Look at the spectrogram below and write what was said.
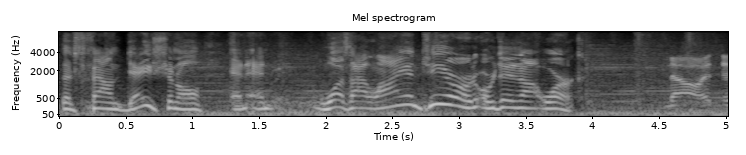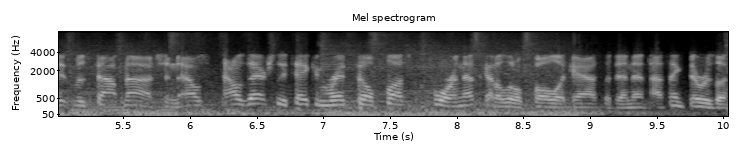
that's foundational. And, and was I lying to you or, or did it not work? No, it, it, was top notch. And I was, I was actually taking Red Pill Plus before, and that's got a little folic acid in it. I think there was a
